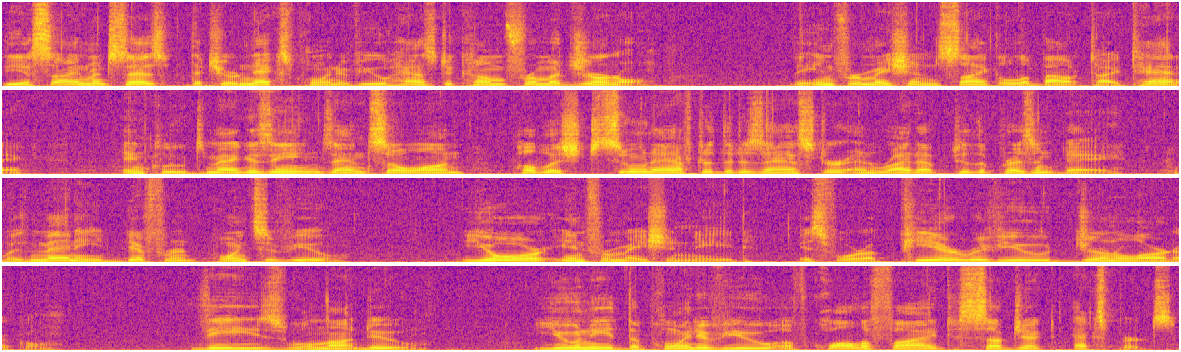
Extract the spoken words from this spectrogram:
The assignment says that your next point of view has to come from a journal. The information cycle about Titanic includes magazines and so on published soon after the disaster and right up to the present day, with many different points of view. Your information need is for a peer-reviewed journal article. These will not do. You need the point of view of qualified subject experts,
